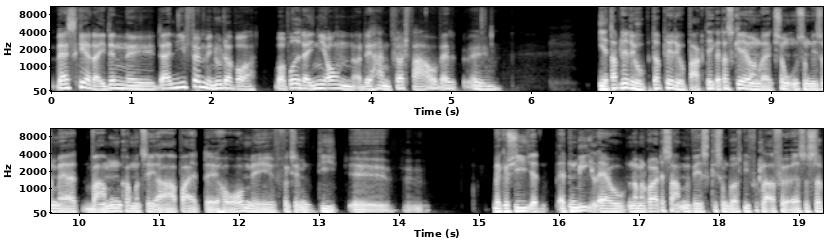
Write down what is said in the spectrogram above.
hvad sker der i den... Øh, der er lige fem minutter, hvor, hvor brødet er inde i ovnen, og det har en flot farve. Hvad, øh, Ja, der bliver, det jo, der bliver det jo bagt, ikke? og der sker jo en reaktion, som ligesom er, at varmen kommer til at arbejde øh, hårdere med for eksempel de... Øh, man kan jo sige, at, at mel er jo, når man rører det sammen med væske, som du også lige forklarede før, altså, så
